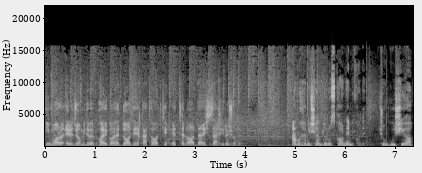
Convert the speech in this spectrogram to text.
این ما رو ارجاع میده به پایگاه داده قطعات که اطلاعات درش ذخیره شده. اما همیشه هم درست کار نمی‌کنه چون گوشی ها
